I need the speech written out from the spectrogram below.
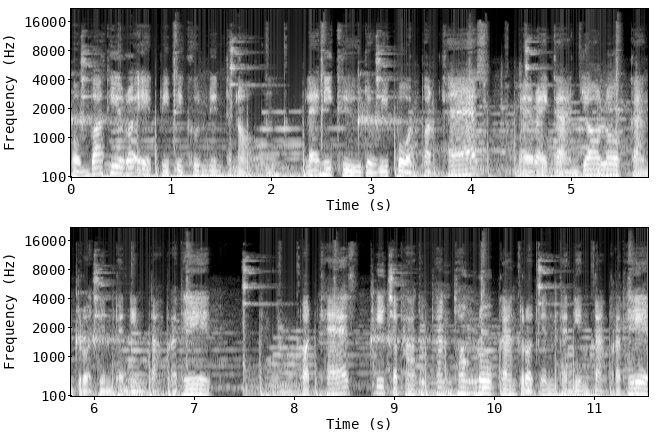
ผมว่าที่ร้อยเอกปีติคุณนินถนอม และนี่คือ The Report Podcast ในรายการย่อโลกการตรวจเงินแผ่นดินต่างประเทศ Podcast ที่จะพาทุกท่านท่องโลกการตรวจเงินแผ่นดินต่างประเทศ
